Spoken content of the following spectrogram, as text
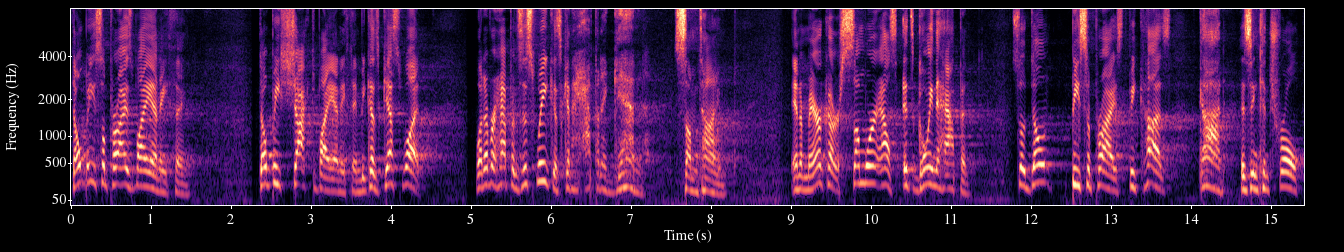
Don't be surprised by anything. Don't be shocked by anything, because guess what? Whatever happens this week is going to happen again sometime. In America or somewhere else, it's going to happen. So don't be surprised because God is in control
